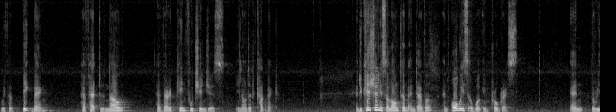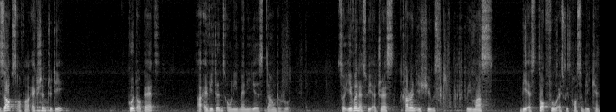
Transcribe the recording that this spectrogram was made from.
with a big bang have had to now have very painful changes in order to cut back. Education is a long term endeavor and always a work in progress. And the results of our action today, good or bad, are evident only many years down the road. So even as we address current issues, we must be as thoughtful as we possibly can.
